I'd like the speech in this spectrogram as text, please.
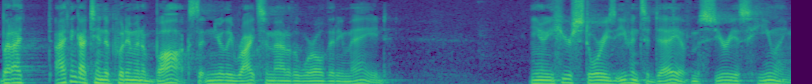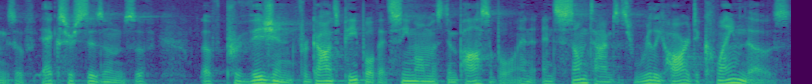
But I I think I tend to put him in a box that nearly writes him out of the world that he made. You know, you hear stories even today of mysterious healings, of exorcisms, of, of provision for God's people that seem almost impossible. And, and sometimes it's really hard to claim those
